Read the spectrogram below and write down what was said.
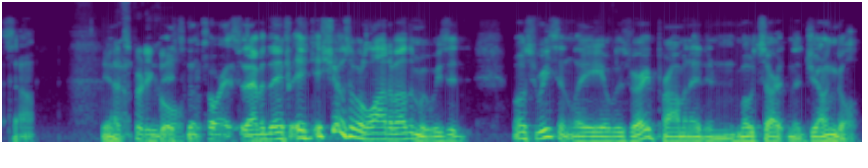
so, you know, that's pretty cool. It's notorious for that, but it, it shows up in a lot of other movies. It, most recently, it was very prominent in Mozart in the Jungle.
